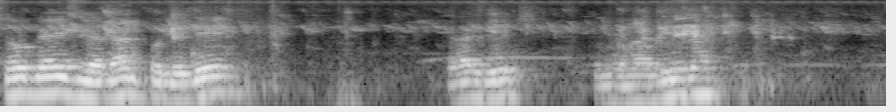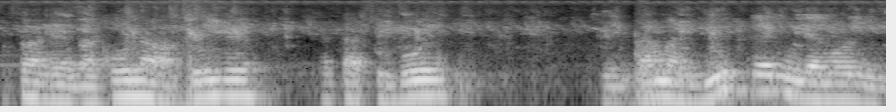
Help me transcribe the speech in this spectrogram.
So guys, we are done for the day. That's it. Tumemaliza. Sasa wanaweza kula wakunywe hata asubuhi Ni kama midday in the morning.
